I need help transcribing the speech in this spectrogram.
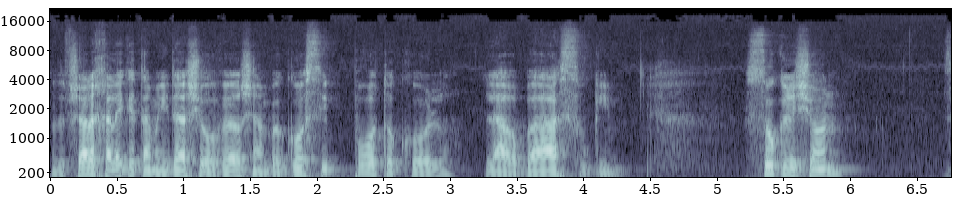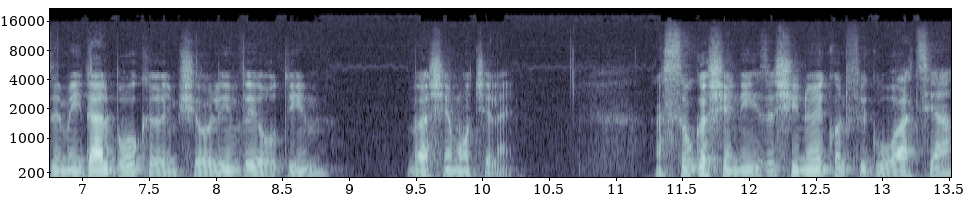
אז אפשר לחלק את המידע שעובר שם ב gossip protocol לארבעה סוגים. סוג ראשון זה מידע על ברוקרים שעולים ויורדים והשמות שלהם. הסוג השני זה שינויי קונפיגורציה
